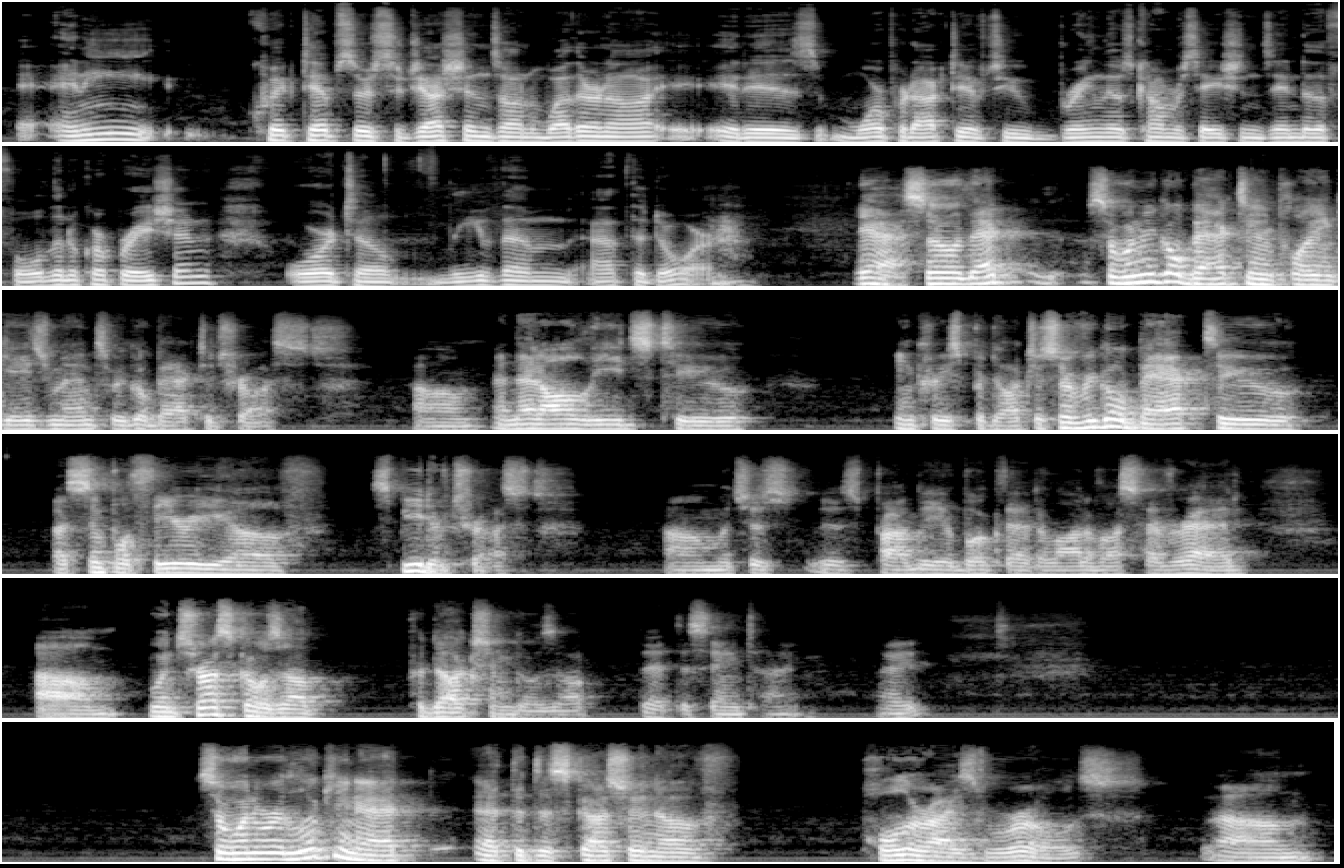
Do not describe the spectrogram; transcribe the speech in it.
any quick tips or suggestions on whether or not it is more productive to bring those conversations into the fold in a corporation or to leave them at the door yeah. So that so when we go back to employee engagement, we go back to trust, um, and that all leads to increased production. So if we go back to a simple theory of speed of trust, um, which is is probably a book that a lot of us have read, um, when trust goes up, production goes up at the same time, right? So when we're looking at at the discussion of polarized worlds, um,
